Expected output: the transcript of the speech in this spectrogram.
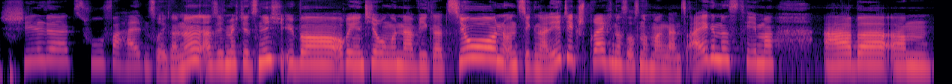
Schilder zu Verhaltensregeln. Ne? Also ich möchte jetzt nicht über Orientierung und Navigation und Signaletik sprechen, das ist nochmal ein ganz eigenes Thema, aber ähm,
